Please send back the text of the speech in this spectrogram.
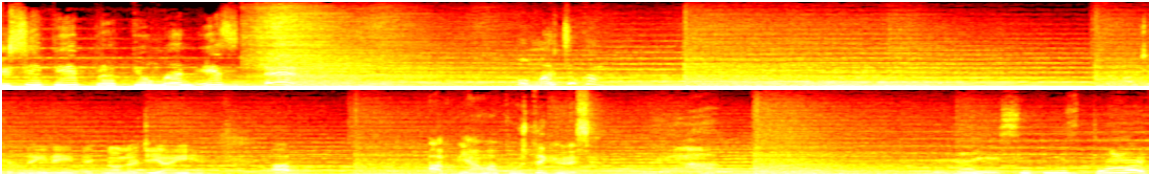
ACP Pradyuman is dead वो मर चुका। आजकल नई नई टेक्नोलॉजी आई है। आप आप यहाँ वहाँ पूछते क्यों नहीं सर मेरा एसीपी इज़ डेड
